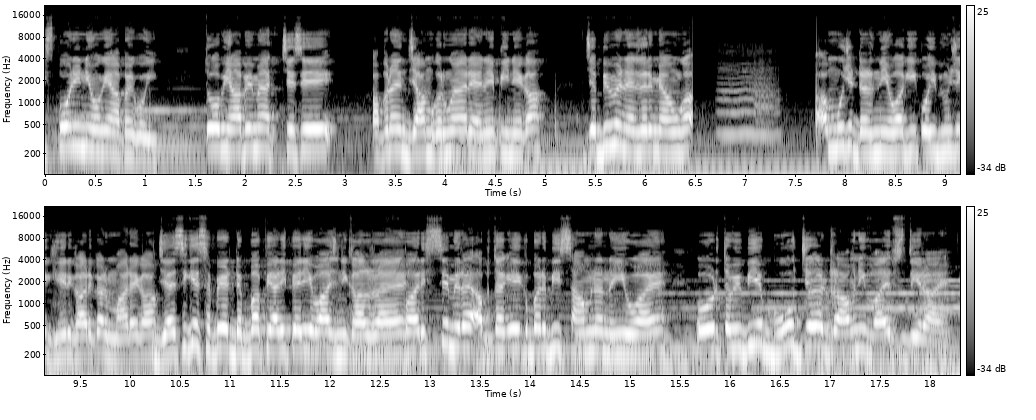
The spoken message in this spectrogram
स्पोन ही नहीं होगा यहाँ पर कोई। तो अब यहाँ पे मैं अच्छे से अपना इंतज़ाम करूँगा रहने पीने का। जब भी मैं नज़र में आऊँगा, अब मुझे डर नहीं होगा कि कोई भी मुझे घेर घार कर मारेगा। जैसे कि सफ़ेद डब्बा प्यारी प्यारी आवाज़ निकाल रहा है, पर इससे मेरा अब तक एक बार भी सामना नहीं हुआ है, और तभी भी ये बहुत ज़्यादा ड्रावनी वाइब्स दे रहा है।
